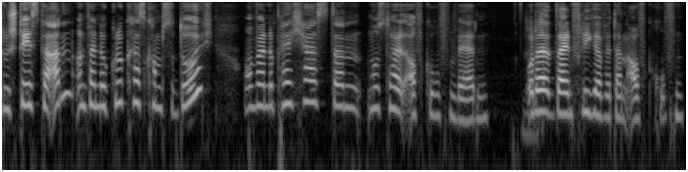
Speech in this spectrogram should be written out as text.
du stehst da an und wenn du Glück hast, kommst du durch. Und wenn du Pech hast, dann musst du halt aufgerufen werden. Ja. Oder dein Flieger wird dann aufgerufen.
